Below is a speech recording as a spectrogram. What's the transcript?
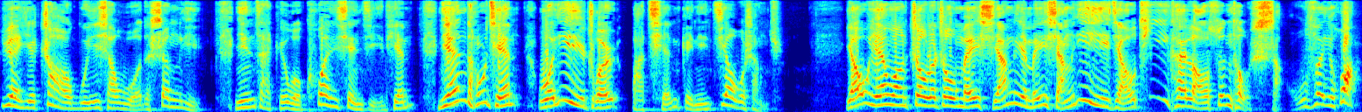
愿意照顾一下我的生意。您再给我宽限几天，年头前我一准儿把钱给您交上去。”姚阎王皱了皱眉，想也没想，一脚踢开老孙头：“少废话！”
